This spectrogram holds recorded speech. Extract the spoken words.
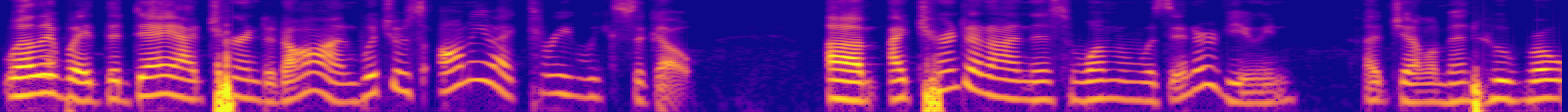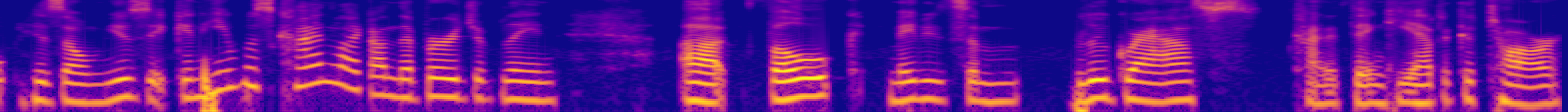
well anyway the day i turned it on which was only like three weeks ago um, i turned it on this woman was interviewing a gentleman who wrote his own music and he was kind of like on the verge of being uh, folk maybe some bluegrass kind of thing he had a guitar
